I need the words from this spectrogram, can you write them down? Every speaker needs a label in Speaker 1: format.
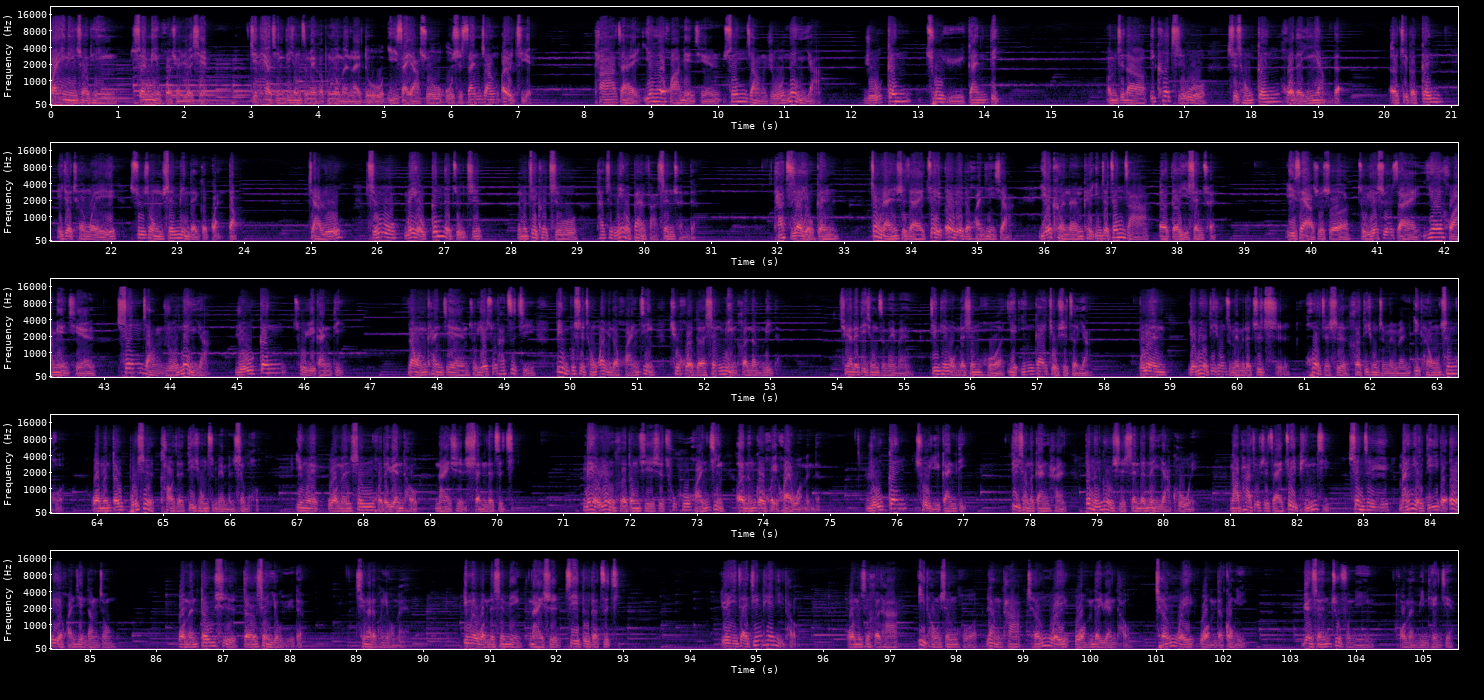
Speaker 1: 欢迎您收听生命活泉热线。今天要请弟兄姊妹和朋友们来读以赛亚书五十三章二节。他在耶和华面前生长如嫩芽，如根出于干地。我们知道，一棵植物是从根获得营养的，而这个根也就成为输送生命的一个管道。假如植物没有根的组织，那么这棵植物它是没有办法生存的。它只要有根，纵然是在最恶劣的环境下，也可能可以因着挣扎而得以生存。以赛亚书说，主耶稣在耶和华面前生长如嫩芽。如根出于干地，让我们看见主耶稣他自己，并不是从外面的环境去获得生命和能力的。亲爱的弟兄姊妹们，今天我们的生活也应该就是这样。不论有没有弟兄姊妹们的支持，或者是和弟兄姊妹们一同生活，我们都不是靠着弟兄姊妹们生活，因为我们生活的源头乃是神的自己。没有任何东西是出乎环境而能够毁坏我们的，如根出于干地，地上的干旱不能够使神的嫩芽枯萎，哪怕就是在最贫瘠，甚至于满有敌意的恶劣环境当中，我们都是得胜有余的。亲爱的朋友们，因为我们的生命乃是基督的自己，愿意在今天里头，我们是和他一同生活，让他成为我们的源头。成为我们的供应，愿神祝福您，我们明天见。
